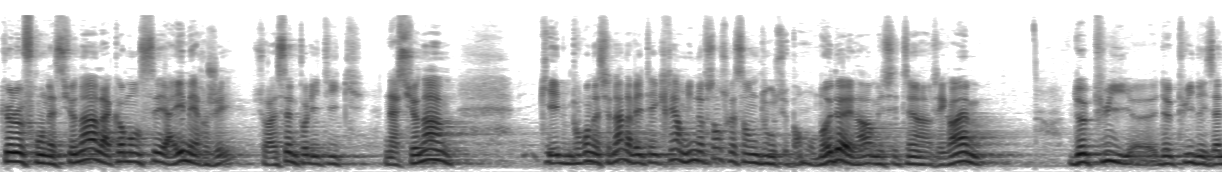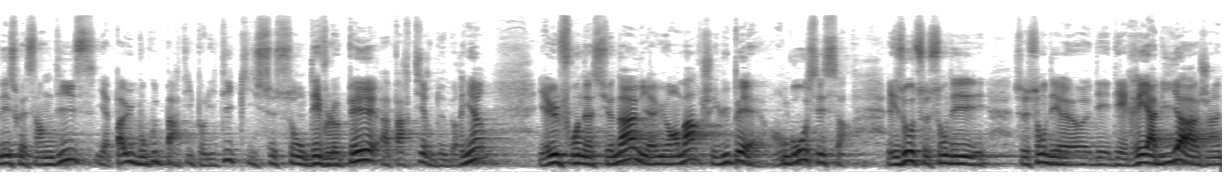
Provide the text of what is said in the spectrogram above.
que le Front National a commencé à émerger sur la scène politique nationale qui, le Front National avait été créé en 1972. C'est pas mon modèle, hein, mais c'est quand même depuis, euh, depuis, les années 70, il n'y a pas eu beaucoup de partis politiques qui se sont développés à partir de rien. Il y a eu le Front National, il y a eu En Marche et l'UPR. En gros, c'est ça. Les autres, ce sont des, ce sont des, euh, des, réhabillages, hein,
